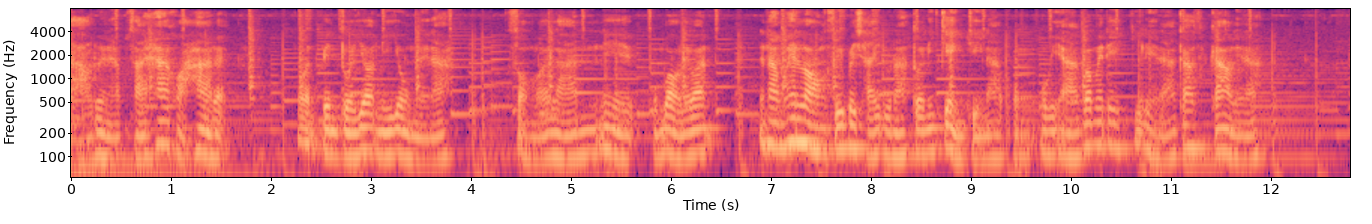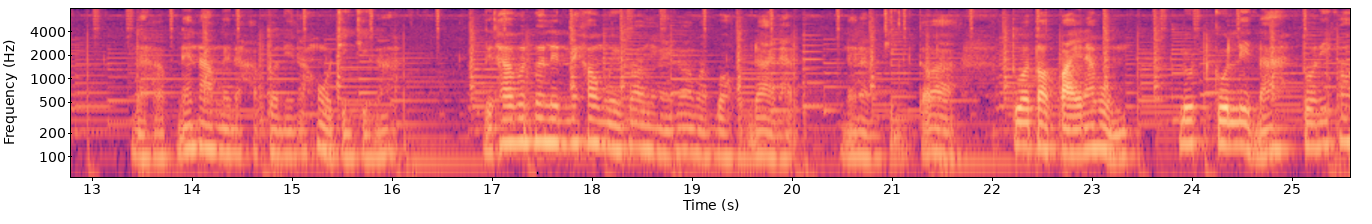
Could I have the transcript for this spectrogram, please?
ดาวด้วยนะครับ ซ้ายห้าขวาห้าด้วยก็มันเป็นตัวยอดนิยมเลยนะ 200 ล้านนี่ผมบอกเลยว่าแนะนำให้ลองซื้อไปใช้ดูนะ ตัวนี้เก่งจริงนะครับผม OVR ก็ไม่ได้กี่เลยนะ 99 เลยนะนะครับ แนะนำเลยนะครับ ตัวนี้นะโหดจริง ๆ นะหรือถ้าเพื่อนๆเล่นไม่เข้ามือก็ยังไงก็มาบอกผมได้นะครับ แนะนำจริง แต่ว่าตัวต่อไปนะผมรุดกุลิตนะ ตัวนี้ก็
